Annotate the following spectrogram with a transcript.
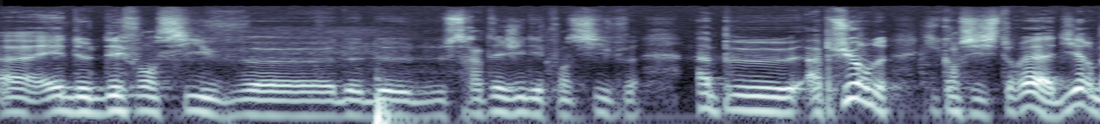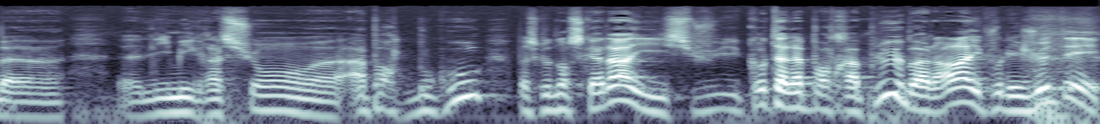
euh, et de défensive, euh, de, de- de stratégie défensive un peu absurde qui consisterait à dire ben, l'immigration euh, apporte beaucoup, parce que dans ce cas-là, il suffit, quand elle apportera plus, ben alors là, il faut les jeter.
